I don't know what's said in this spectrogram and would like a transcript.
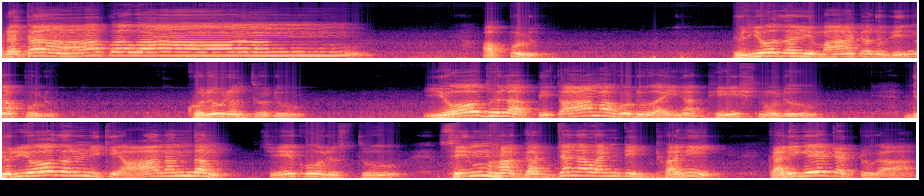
ప్రతాపవాన్ అప్పుడు దుర్యోధని మాటలు విన్నప్పుడు కురువృద్ధుడు యోధుల పితామహుడు అయిన భీష్ముడు దుర్యోధనునికి ఆనందం చేకూరుస్తూ సింహ గర్జన వంటి ధ్వని కలిగేటట్టుగా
